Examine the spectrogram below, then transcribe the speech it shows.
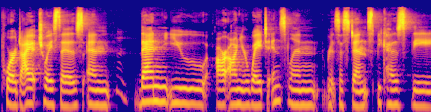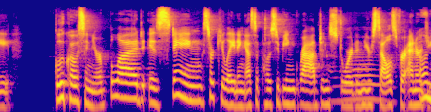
poor diet choices and then you are on your way to insulin resistance because the glucose in your blood is staying circulating as opposed to being grabbed and stored in your cells for energy. Oh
